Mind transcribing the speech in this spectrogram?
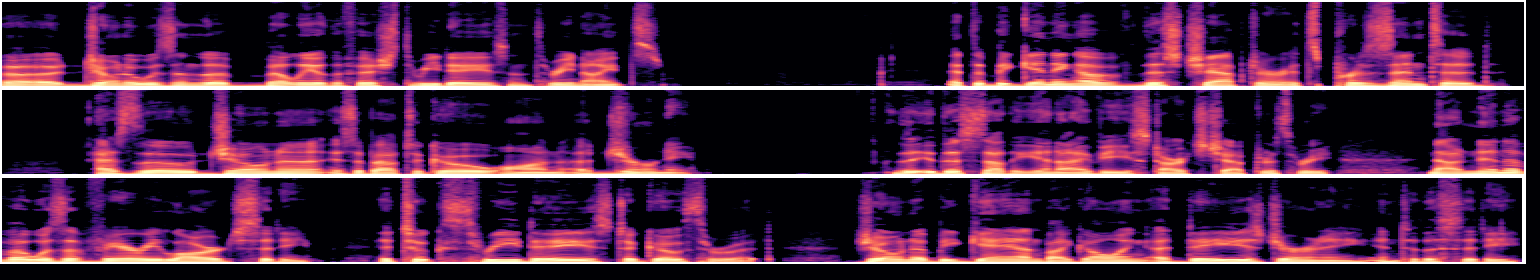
uh, Jonah was in the belly of the fish 3 days and 3 nights. At the beginning of this chapter, it's presented as though Jonah is about to go on a journey. This is how the NIV starts chapter 3. Now, Nineveh was a very large city. It took three days to go through it. Jonah began by going a day's journey into the city,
